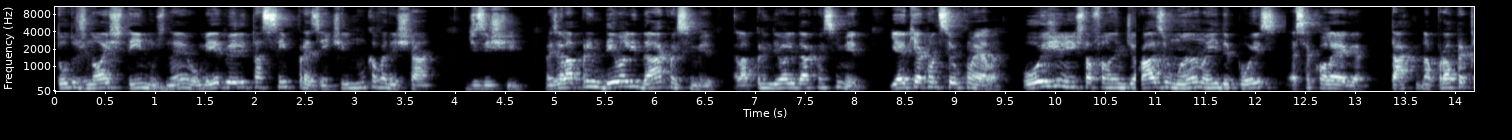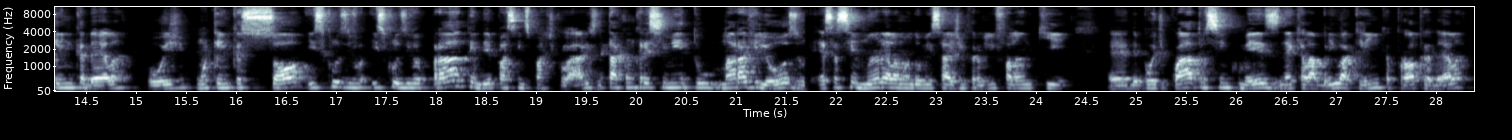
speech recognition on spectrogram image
todos nós temos, né, o medo ele está sempre presente, ele nunca vai deixar de existir. Mas ela aprendeu a lidar com esse medo. Ela aprendeu a lidar com esse medo. E aí o que aconteceu com ela? Hoje a gente está falando de quase um ano aí depois. Essa colega está na própria clínica dela hoje, uma clínica só exclusiva, exclusiva para atender pacientes particulares. Está com um crescimento maravilhoso. Essa semana ela mandou mensagem para mim falando que é, depois de quatro, cinco meses, né, que ela abriu a clínica própria dela,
